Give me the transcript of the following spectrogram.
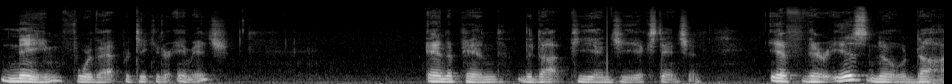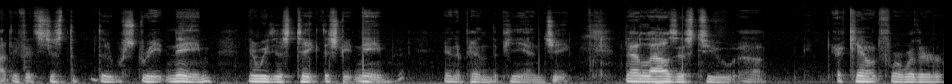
name for that particular image and append the .png extension. If there is no dot, if it's just the, the straight name, then we just take the straight name and append the PNG. That allows us to uh, account for whether a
